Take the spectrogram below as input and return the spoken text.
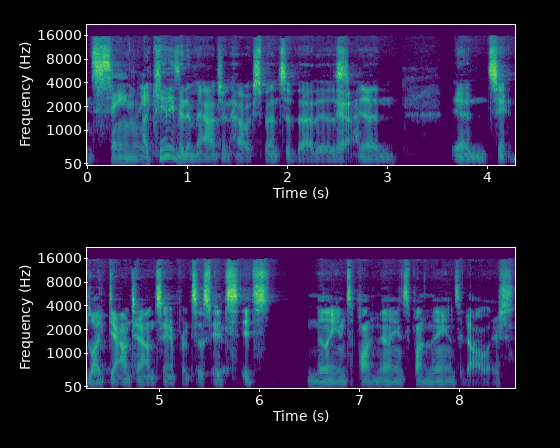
insanely. I can't even imagine how expensive that is yeah. in in like downtown San Francisco. It's it's millions upon millions upon millions of dollars.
